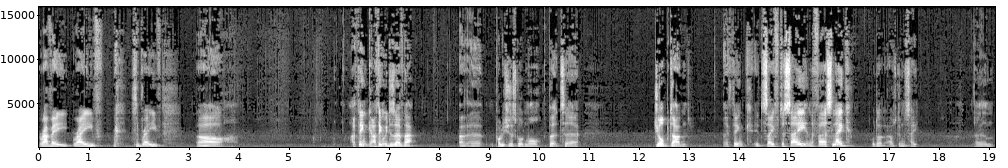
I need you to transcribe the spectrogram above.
Ravi, Rave, Rave. Oh, I think I think we deserve that. Uh, probably should have scored more, but uh, job done. I think it's safe to say in the first leg. What I was going to say. Um,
